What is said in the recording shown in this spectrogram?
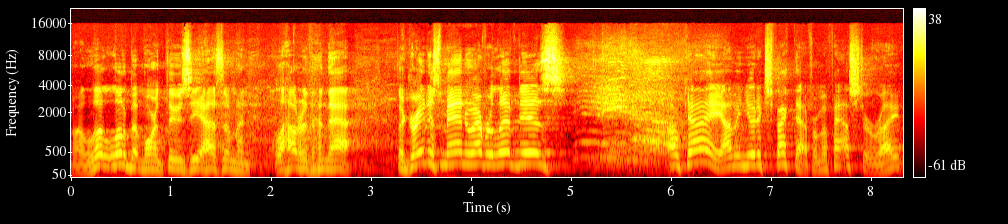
a little, little bit more enthusiasm and louder than that. The greatest man who ever lived is? Okay, I mean, you'd expect that from a pastor, right?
